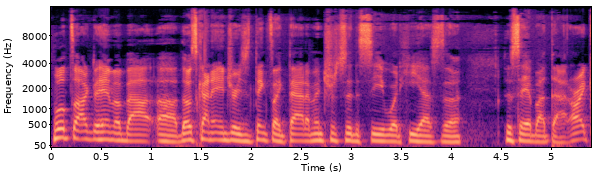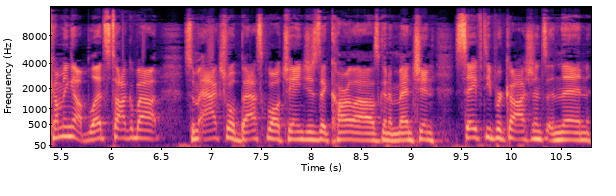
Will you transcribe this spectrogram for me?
we'll talk to him about uh, those kind of injuries and things like that. I'm interested to see what he has to to say about that. All right, coming up, let's talk about some actual basketball changes that Carlisle is going to mention, safety precautions, and then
